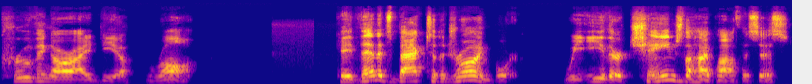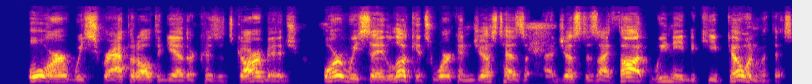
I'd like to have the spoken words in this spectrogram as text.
proving our idea wrong. Okay, then it's back to the drawing board. We either change the hypothesis or we scrap it all together because it's garbage, or we say look it's working just as just as i thought we need to keep going with this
